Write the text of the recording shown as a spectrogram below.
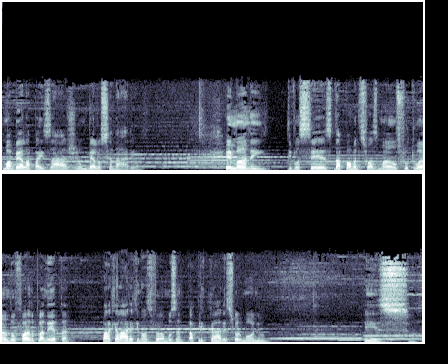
uma bela paisagem, um belo cenário. Emanem de vocês, da palma de suas mãos, flutuando fora do planeta, para aquela área que nós vamos aplicar esse hormônio. Isso.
